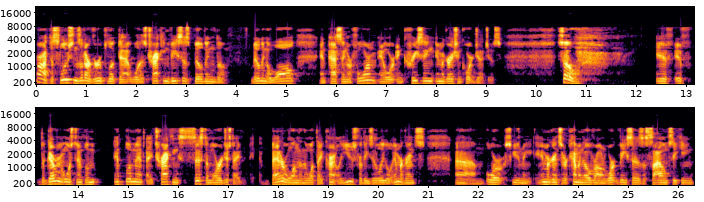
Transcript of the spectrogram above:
All right, the solutions that our group looked at was tracking visas, building the building a wall, and passing reform, or increasing immigration court judges. So, if if the government wants to implement implement a tracking system or just a better one than what they currently use for these illegal immigrants, um, or excuse me, immigrants that are coming over on work visas, asylum seeking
